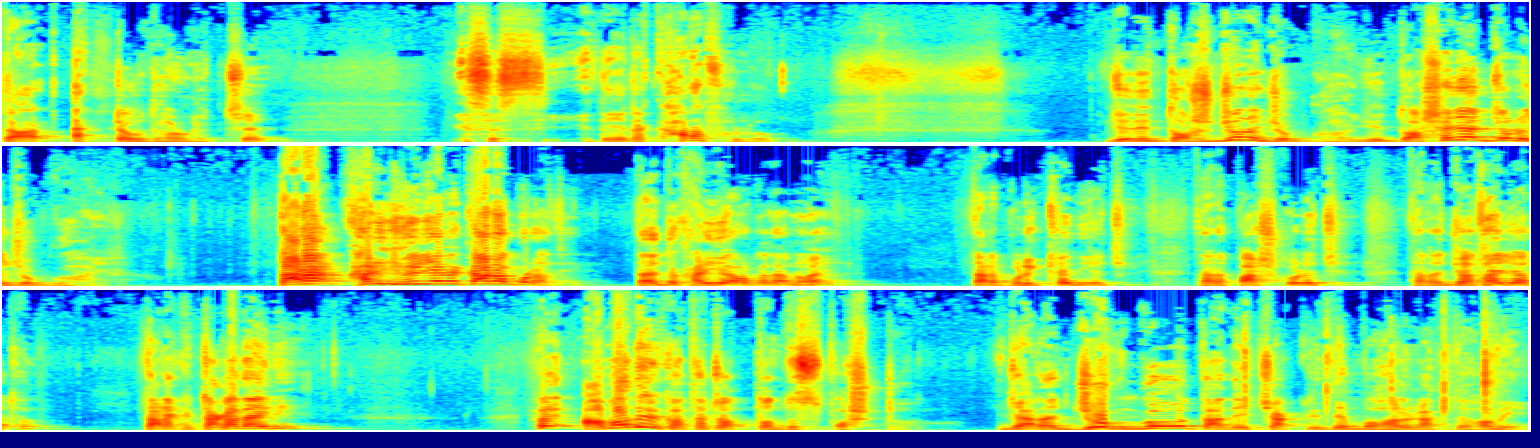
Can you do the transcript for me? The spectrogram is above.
তার একটা উদাহরণ হচ্ছে এসএসসি এতে এটা খারাপ হলো। যদি দশজনও যোগ্য হয়, যদি দশ হাজার জনও যোগ্য হয়, তারা খারিজ হয়ে যাবে কার অপরাধে? তাই তো খারিজ হওয়ার কথা নয়। তারা পরীক্ষা দিয়েছে, তারা পাশ করেছে, তারা যথাযথ তারাকে টাকা দেয়নি? ফলে আমাদের কথাটা অত্যন্ত স্পষ্ট। যারা যোগ্য তাদের চাকরিতে বহাল রাখতে হবে।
